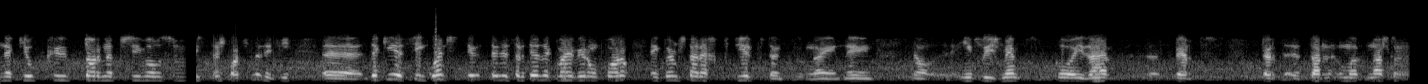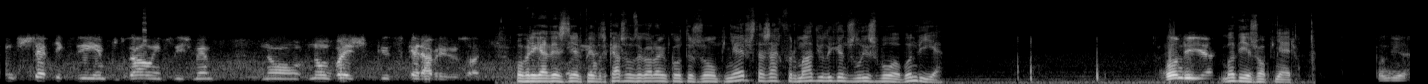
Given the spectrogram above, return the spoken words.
naquilo que torna possível o serviço de transportes. Mas, enfim, uh, daqui a cinco anos tenho a certeza que vai haver um fórum em que vamos estar a repetir, portanto, nem, nem não, infelizmente, com a idade, uh, perde uma, nós tornamos céticos e em Portugal, infelizmente, não, não vejo que se queira abrir os olhos. Obrigado, engenheiro Pedro Carlos. Vamos agora ao encontro de João Pinheiro, está já reformado e liga-nos de Lisboa. Bom dia. Bom dia. Bom dia, João Pinheiro. Bom dia.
